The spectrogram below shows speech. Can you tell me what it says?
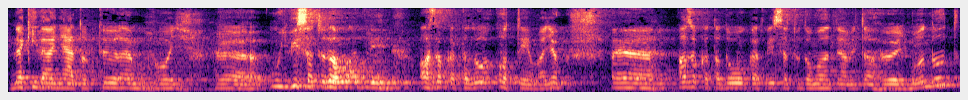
Ne kívánjátok tőlem, hogy ö, úgy vissza tudom adni azokat a dolgokat, ott én vagyok, ö, azokat a dolgokat vissza tudom adni, amit a hölgy mondott.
